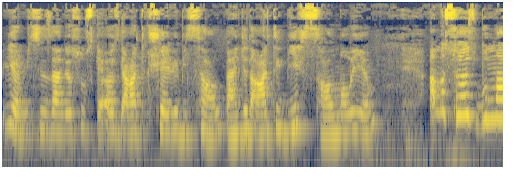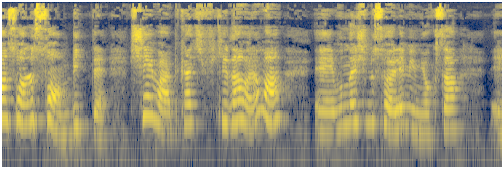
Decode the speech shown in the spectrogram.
Biliyorum içinizden diyorsunuz ki Özge artık şu evi bir sal. Bence de artık bir salmalıyım. Ama söz bundan sonra son. Bitti. Şey var birkaç fikir daha var ama e, bunları şimdi söylemeyeyim yoksa e,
